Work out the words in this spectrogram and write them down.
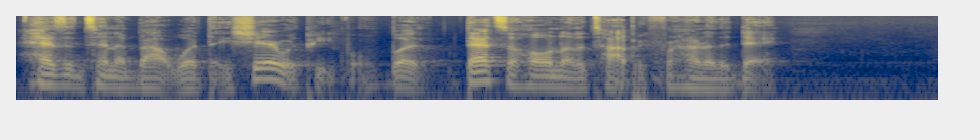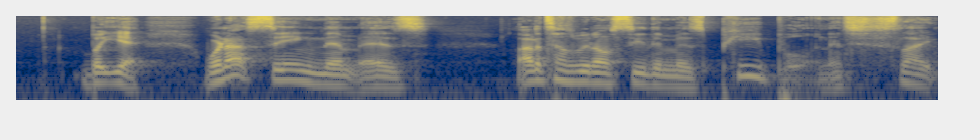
hesitant about what they share with people. But that's a whole nother topic for another day. But yeah, we're not seeing them as a lot of times we don't see them as people. And it's just like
